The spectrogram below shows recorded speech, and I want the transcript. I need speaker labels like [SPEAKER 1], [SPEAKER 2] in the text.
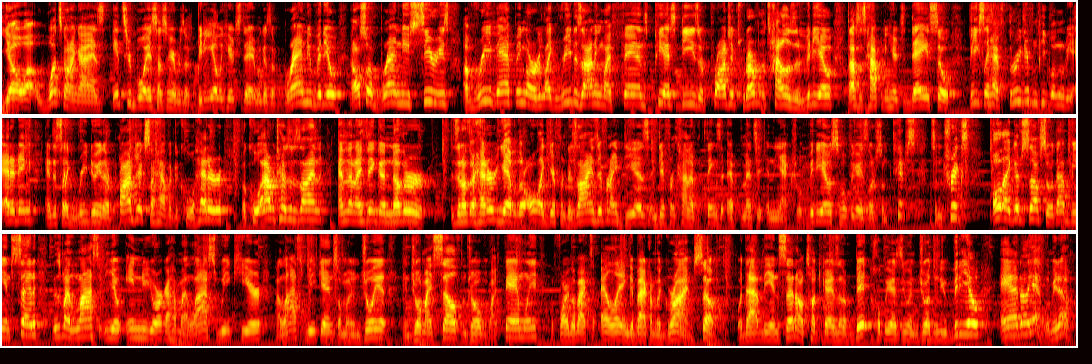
[SPEAKER 1] Yo, uh, what's going on guys? It's your boy Cecil here with a video here today because a brand new video and also a brand new series of revamping or like redesigning my fans PSDs or projects, whatever the title is of the video, that's what's happening here today. So basically I have three different people I'm gonna be editing and just like redoing their projects. So I have like a cool header, a cool advertiser design, and then I think another is another header. Yeah, but they're all like different designs, different ideas, and different kind of things that implemented in the actual video. So hopefully you guys learn some tips, some tricks, all that good stuff. So with that being said, this is my last video in New York. I have my last week here, my last weekend, so I'm gonna enjoy it, enjoy myself, enjoy it with my family before I go back to LA and get back on the grind. So with that being said, I'll talk to you guys in a bit. Hope you guys do enjoy the new video, and uh, yeah, let me know.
